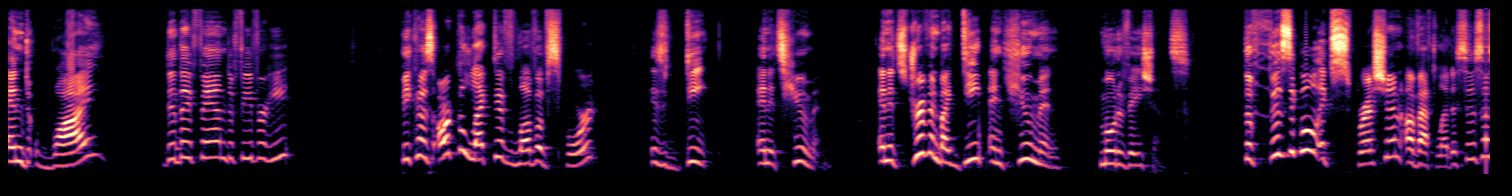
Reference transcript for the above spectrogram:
And why did they fan to fever heat? Because our collective love of sport is deep and it's human. And it's driven by deep and human motivations. The physical expression of athleticism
